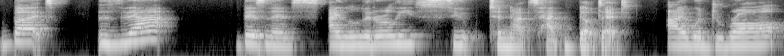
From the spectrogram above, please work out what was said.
but that business, I literally soup to nuts had built it. I would draw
